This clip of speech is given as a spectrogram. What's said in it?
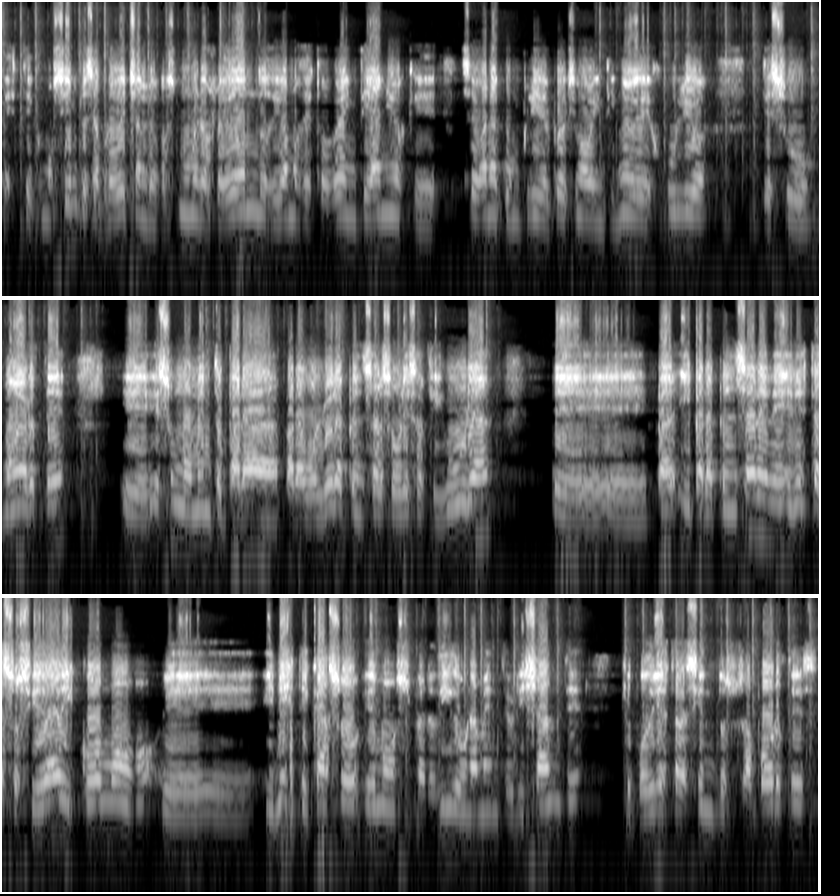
este, como siempre se aprovechan los números redondos, digamos, de estos 20 años que se van a cumplir el próximo 29 de julio de su muerte. Eh, es un momento para, para volver a pensar sobre esa figura. Eh, y para pensar en, esta sociedad y cómo eh, en este caso hemos perdido una mente brillante que podría estar haciendo sus aportes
